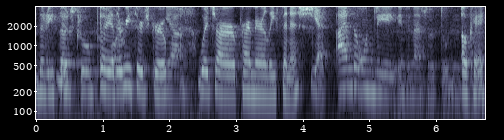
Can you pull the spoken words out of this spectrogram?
the research group. Oh yeah, the research group, Yeah. which are primarily Finnish. Yes, I'm the only international student. Okay,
